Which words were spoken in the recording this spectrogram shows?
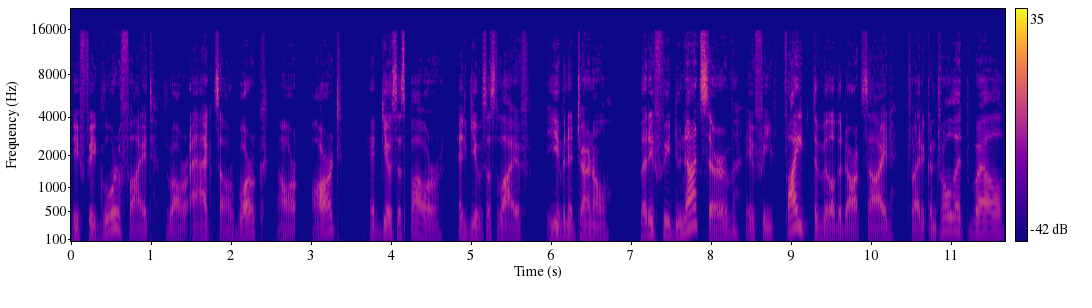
If we glorify it through our acts, our work, our art, it gives us power, it gives us life, even eternal. But if we do not serve, if we fight the will of the dark side, try to control it, well,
